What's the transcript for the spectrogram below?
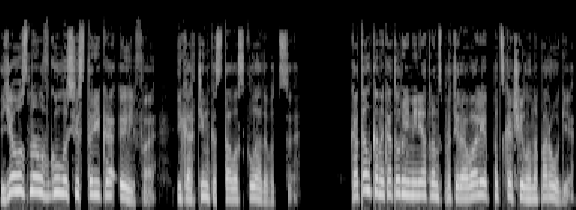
Я узнал в голосе старика-эльфа, и картинка стала складываться. Каталка, на которой меня транспортировали, подскочила на пороге,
